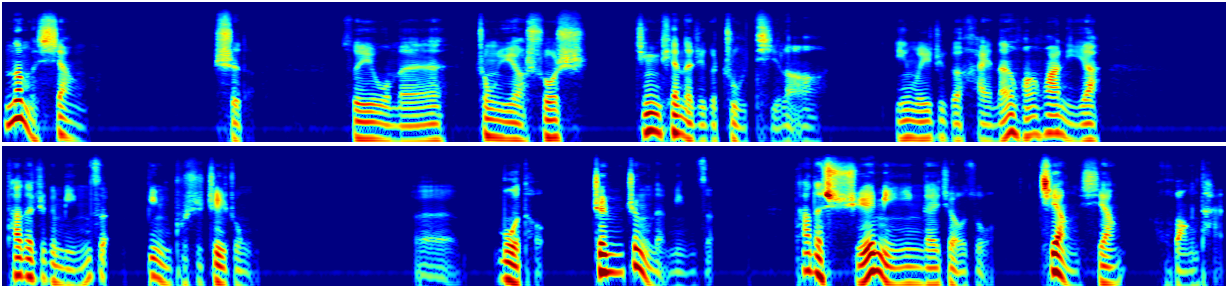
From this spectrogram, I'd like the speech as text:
那么像呢？是的，所以我们终于要说是今天的这个主题了啊！因为这个海南黄花梨啊，它的这个名字并不是这种呃木头真正的名字，它的学名应该叫做酱香黄檀。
